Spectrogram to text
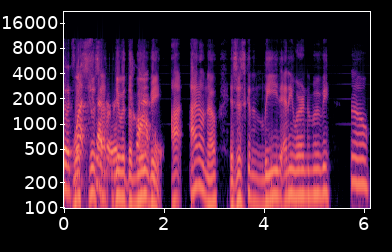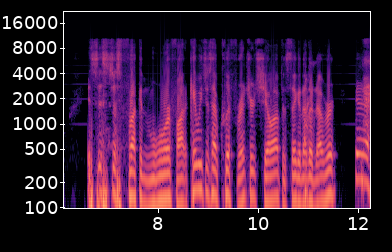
So it's What's this have to do with the travel. movie? I I don't know. Is this going to lead anywhere in the movie? No. Is this just fucking more fun? Can't we just have Cliff Richards show up and sing another number? Yeah.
